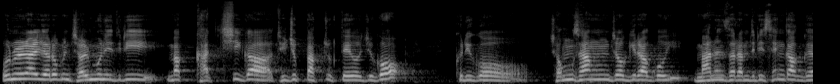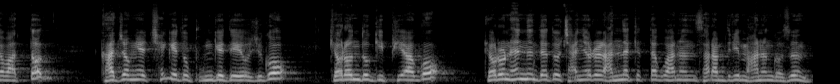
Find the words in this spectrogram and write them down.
오늘날 여러분 젊은이들이 막 가치가 뒤죽박죽 되어지고 그리고 정상적이라고 많은 사람들이 생각해 왔던 가정의 체계도 붕괴되어지고 결혼도 기피하고 결혼했는데도 자녀를 안 낳겠다고 하는 사람들이 많은 것은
